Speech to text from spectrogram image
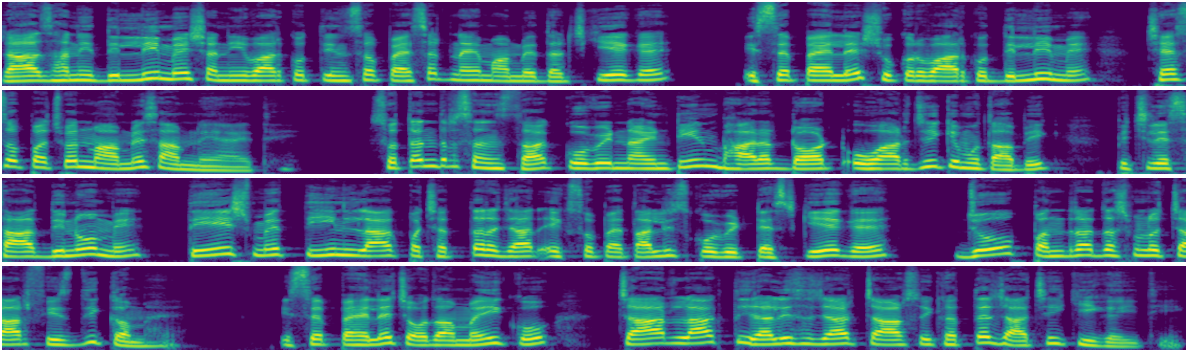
राजधानी दिल्ली में शनिवार को तीन सौ पैंसठ नए मामले दर्ज किए गए। इससे पहले शुक्रवार को दिल्ली में छह सौ पचपन मामले सामने आए थे। स्वतंत्र संस्था कोविड 19 भारत डॉट ओ के मुताबिक पिछले सात दिनों में देश में तीन लाख पचहत्तर हज़ार एक सौ पैंतालीस कोविड टेस्ट किए गए, जो पंद्रह दशमलव चार फ़ीसदी कम है। इससे पहले चौदह मई को चार लाख तिरालीस हज़ार चार सौ इकहत्तर जांचें की गई थी।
